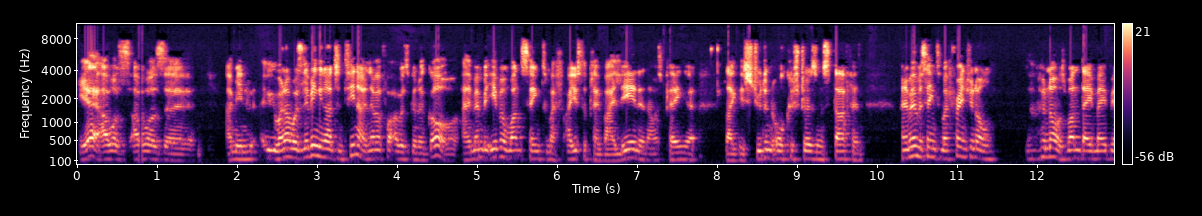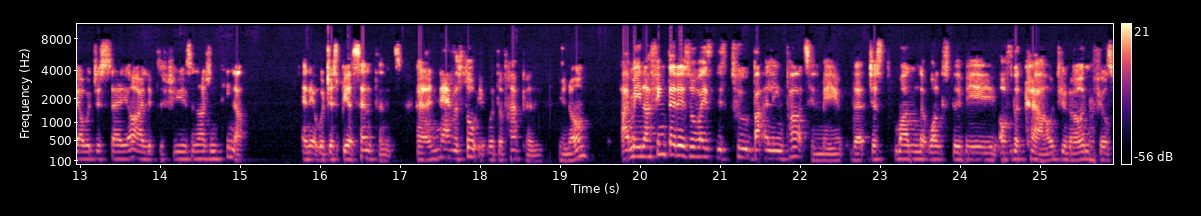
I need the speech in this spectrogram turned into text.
Yeah, I was. I was. Uh, I mean, when I was living in Argentina, I never thought I was going to go. I remember even once saying to my, I used to play violin, and I was playing at like these student orchestras and stuff. And I remember saying to my friend, you know, who knows? One day maybe I would just say, "Oh, I lived a few years in Argentina," and it would just be a sentence. And I never thought it would have happened. You know? I mean, I think there is always these two battling parts in me. That just one that wants to be of the crowd, you know, and feels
